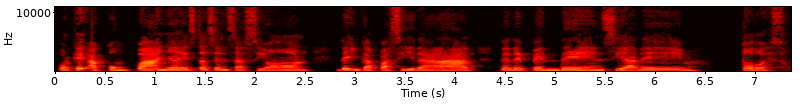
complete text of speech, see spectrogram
porque acompaña esta sensación de incapacidad, de dependencia, de todo eso.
